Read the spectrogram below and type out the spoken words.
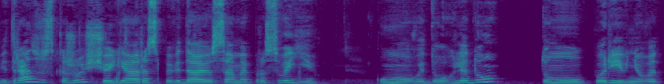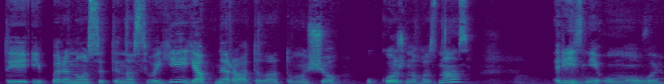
Відразу скажу, що я розповідаю саме про свої умови догляду, тому порівнювати і переносити на свої я б не радила, тому що у кожного з нас різні умови,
